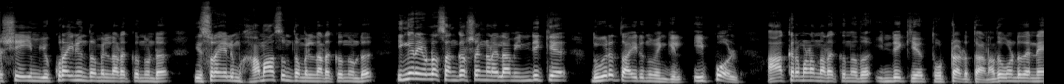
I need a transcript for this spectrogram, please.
റഷ്യയും യുക്രൈനും തമ്മിൽ നടക്കുന്നുണ്ട്. ഇസ്രായേലും ഹമാസും തമ്മിൽ നടക്കുന്നുണ്ട്. ഇങ്ങനെയുള്ള സംഘർഷങ്ങളെല്ലാം ഇന്ത്യയ്ക്ക് ദൂരത്തായിരുന്നുവെങ്കിൽ ഇപ്പോൾ ആക്രമണം നടക്കുന്നത് ഇന്ത്യയ്ക്ക് തൊട്ടടുത്താണ്. അതുകൊണ്ട് തന്നെ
